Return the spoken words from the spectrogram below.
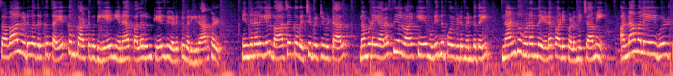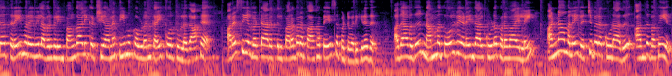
சவால் விடுவதற்கு தயக்கம் காட்டுவது ஏன் என பலரும் கேள்வி எழுப்பி வருகிறார்கள். இந்த நிலையில் பாஜக வெற்றி பெற்றுவிட்டால் நம்முடைய அரசியல் வாழ்க்கையே முடிந்து போய்விடும் என்பதை நன்கு உணர்ந்த எடப்பாடி பழனிசாமி அண்ணாமலையை வீழ்த்த திரைமறைவில் அவர்களின் பங்காளி கட்சியான திமுகவுடன் கைகோர்த்துள்ளதாக அரசியல் வட்டாரத்தில் பரபரப்பாக பேசப்பட்டு வருகிறது. அதாவது நம்ம தோல்வி அடைந்தால் கூட பரவாயில்லை அண்ணாமலை வெற்றி பெறக்கூடாது அந்த வகையில்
